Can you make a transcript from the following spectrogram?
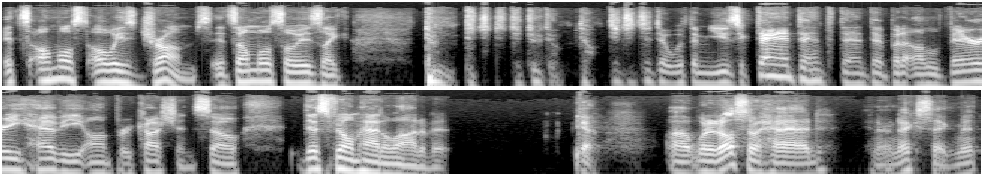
it's almost always drums. It's almost always like with the music, but a very heavy on percussion. So this film had a lot of it. Yeah. Uh, what it also had in our next segment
